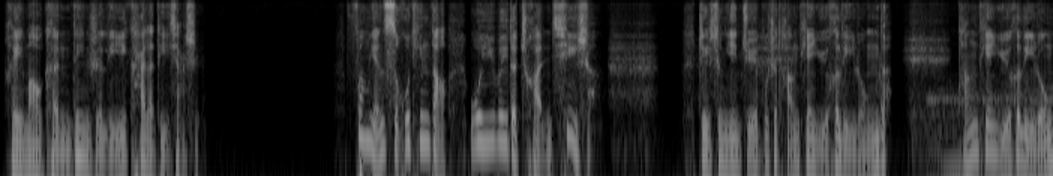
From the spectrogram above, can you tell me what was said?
黑猫肯定是离开了地下室。方圆似乎听到微微的喘气声，这声音绝不是唐天宇和李荣的。唐天宇和李荣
